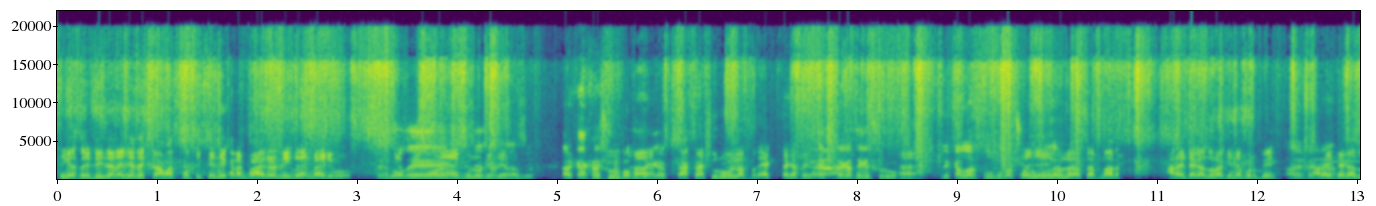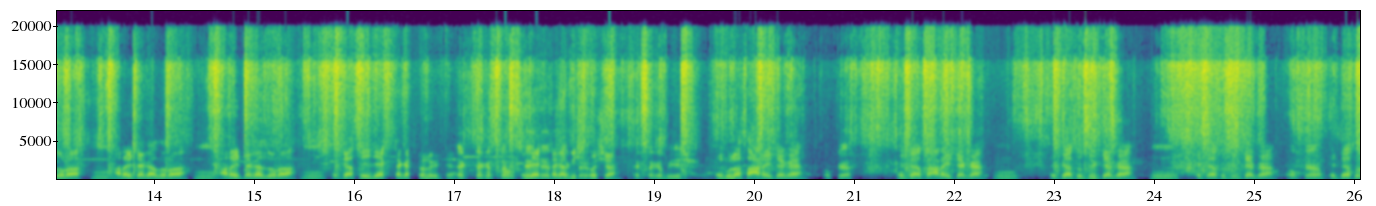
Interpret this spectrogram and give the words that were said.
ঠিক আছে ডিজাইন যে দেখছেন আমার প্রত্যেকটা যেখানে বাইরের ডিজাইন? অনেক অনেকগুলো ডিজাইন হবে। আর কাঁকড়া শুরু কত হ্যাঁ, থেকে? কাঁকড়া শুরু হলো আপনার এক টাকা থেকে। এক টাকা থেকে শুরু। হ্যাঁ। যে কালারফুলগুলো এগুলো আছে আপনার আড়াই টাকা জোড়া কিনা পড়বে। আড়াই টাকা। জোড়া আড়াই টাকা জোড়া আড়াই টাকা জোড়া। এটা আছে এই যে এক টাকা টলো এটা। এক টাকাটা হচ্ছে এক টাকা বিশ পয়সা। এক টাকা বিশ। এগুলো আছে আড়াই টাকা। ওকে। এটা আছে আড়াই টাকা। এটা আছে দুই টাকা। হুম। এটা আছে দুই টাকা। ওকে। এটা আছে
